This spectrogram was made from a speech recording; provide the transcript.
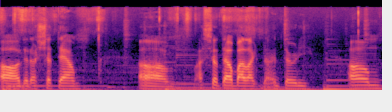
uh, that I shut down. Um, I shut down by like 9:30. Um,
